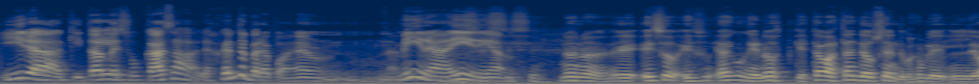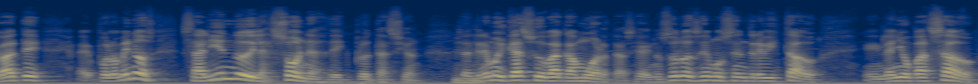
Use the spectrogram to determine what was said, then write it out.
ir a quitarle sus casas a la gente para poner un- una mina ahí, Sí, digamos. sí, sí. No, no, eh, eso es algo que, no, que está bastante ausente. Por ejemplo, el debate, eh, por lo menos saliendo de las zonas de explotación. O sea, tenemos el caso de Vaca Muerta. O sea, nosotros hemos entrevistado en el año pasado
